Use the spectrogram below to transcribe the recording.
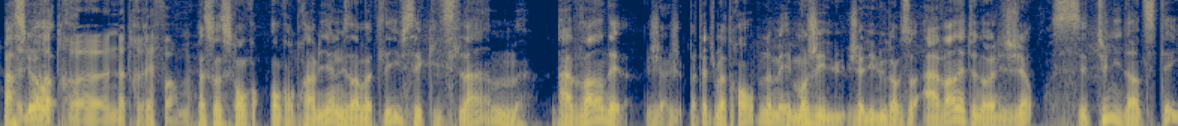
parce que, notre, euh, notre réforme. parce que ce qu'on on comprend bien en lisant votre livre, c'est que l'islam, avant d'être. Peut-être que je me trompe, là, mais moi, je l'ai lu comme ça. Avant d'être une religion, c'est une identité.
